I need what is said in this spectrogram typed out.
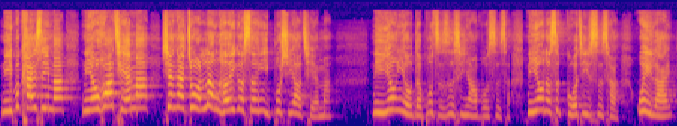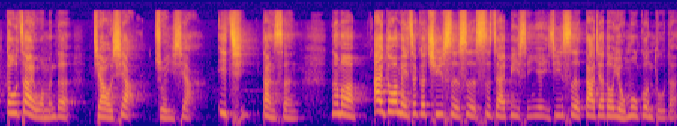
你不开心吗？你要花钱吗？现在做任何一个生意不需要钱吗？你拥有的不只是新加坡市场，你用的是国际市场，未来都在我们的脚下、嘴下一起诞生。那么，爱多美这个趋势是势在必行，也已经是大家都有目共睹的。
